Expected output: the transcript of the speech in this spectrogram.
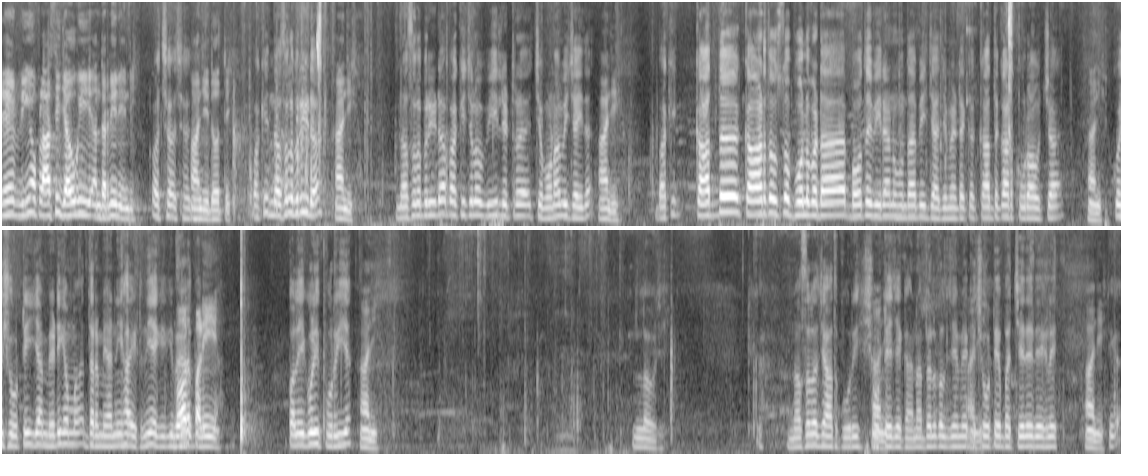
ਇਹ 20 ਪਲੱਸ ਹੀ ਜਾਊਗੀ ਅੰਦਰ ਨਹੀਂ ਰਹਿੰਦੀ। ਅੱਛਾ ਅੱਛਾ ਜੀ। ਹਾਂਜੀ ਦੁੱਧ ਤੇ। ਬਾਕੀ ਨਸਲ ਬਰੀਡ ਆ। ਹਾਂਜੀ। ਨਸਲ ਬਰੀਡ ਆ ਬਾਕੀ ਚਲੋ 20 ਲੀਟਰ ਚਵਾਉਣਾ ਵੀ ਚਾਹੀਦਾ। ਹਾਂਜੀ। ਬਾਕੀ ਕੱਦ ਕਾਠ ਤੋਂ ਉਸ ਤੋਂ ਫੁੱਲ ਵੱਡਾ। ਬਹੁਤੇ ਵੀਰਾਂ ਨੂੰ ਹੁੰਦਾ ਵੀ ਜੱਜਮੈਂਟ ਇੱਕ ਕੱਦ ਕਾਠ ਪੂਰਾ ਉੱਚਾ। ਹਾਂਜੀ। ਕੋਈ ਛੋਟੀ ਜਾਂ ਮੀਡੀਅਮ ਦਰਮਿਆਨੀ ਹਾਈਟ ਨਹੀਂ ਹੈਗੀ ਕਿ ਬਹੁਤ ਪਲੀ ਆ। ਪਲੀ ਗੋਲੀ ਪੂਰੀ ਆ। ਹਾਂਜੀ। ਲਓ ਜੀ। ਨਸਲ ਜਾਤ ਪੂਰੀ ਛੋਟੇ ਜਿਹੇ ਕੰਨ ਆ ਬਿਲਕੁਲ ਜਿਵੇਂ ਇੱਕ ਛੋਟੇ ਬੱਚੇ ਦੇ ਵੇਖ ਲਏ ਹਾਂਜੀ। ਠੀਕ ਆ?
